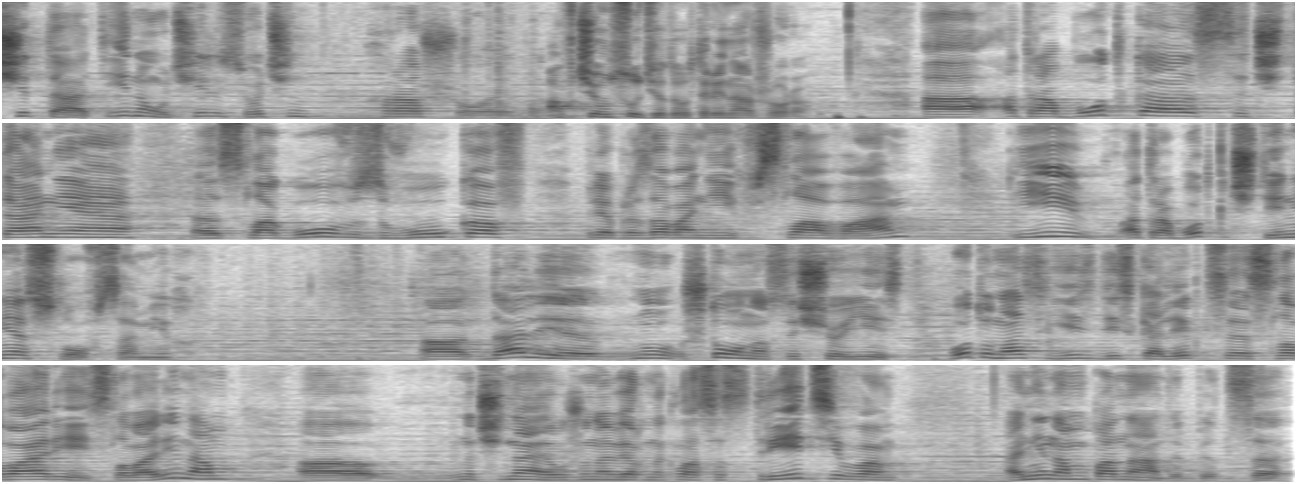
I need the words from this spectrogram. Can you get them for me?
читать и научились очень хорошо. Это. А в чем суть этого тренажера? А, отработка сочетания э, слогов, звуков, преобразование их в слова и отработка чтения слов самих. А, далее, ну, что у нас еще есть? Вот у нас есть здесь коллекция словарей. Словари нам, а, начиная уже, наверное, класса с третьего, они нам понадобятся.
